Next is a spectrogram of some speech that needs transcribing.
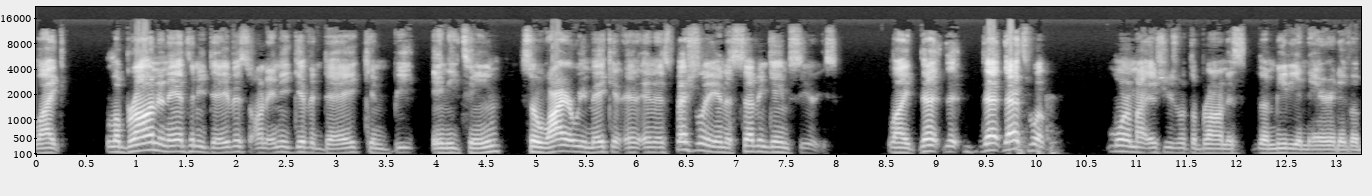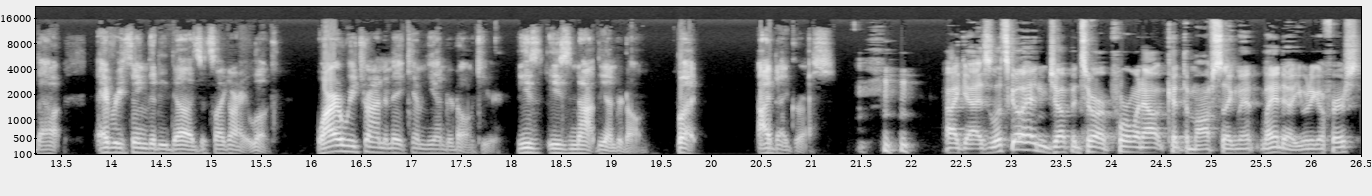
Like LeBron and Anthony Davis on any given day can beat any team. So why are we making and, and especially in a seven game series? Like that, that that that's what one of my issues with LeBron is the media narrative about everything that he does. It's like, all right, look, why are we trying to make him the underdog here? He's he's not the underdog. But I digress. all right, guys, let's go ahead and jump into our pour one out, cut them off segment. Lando, you want to go first?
